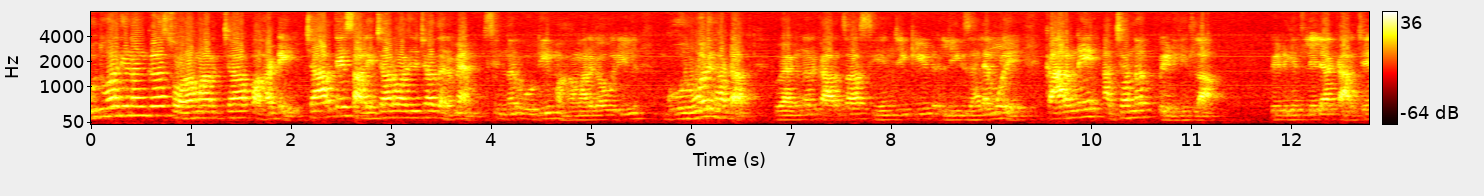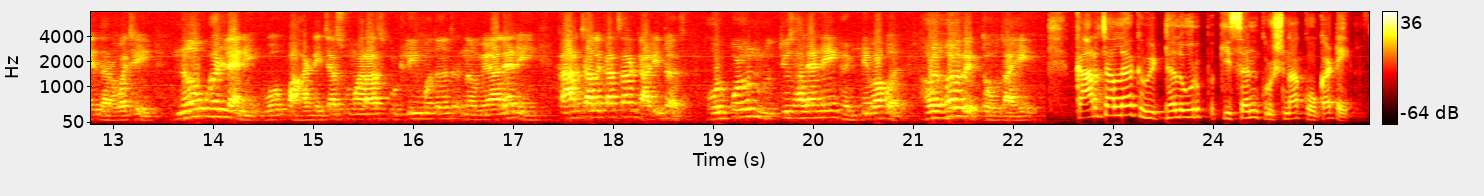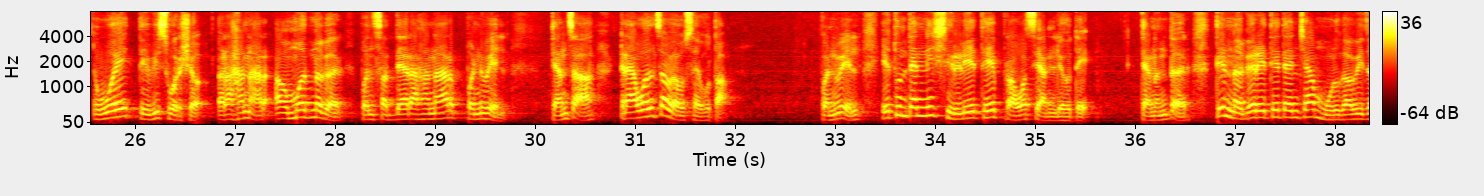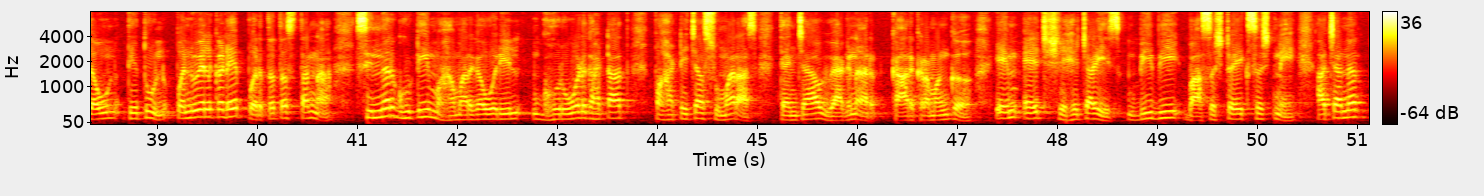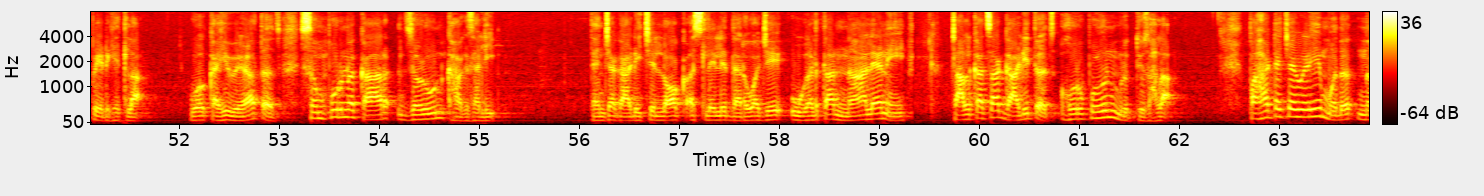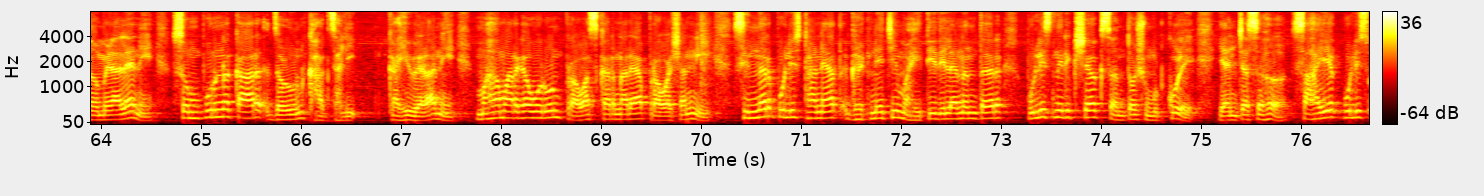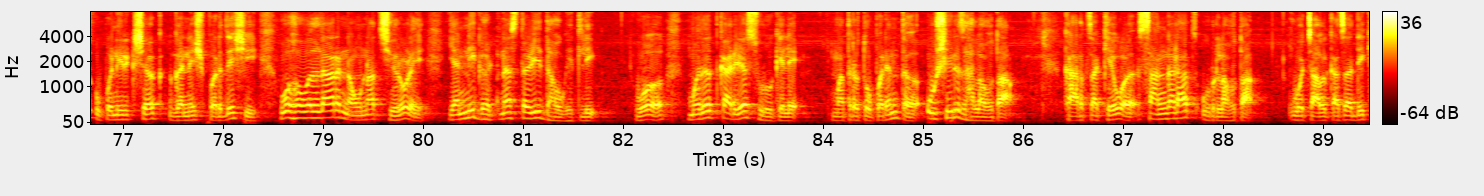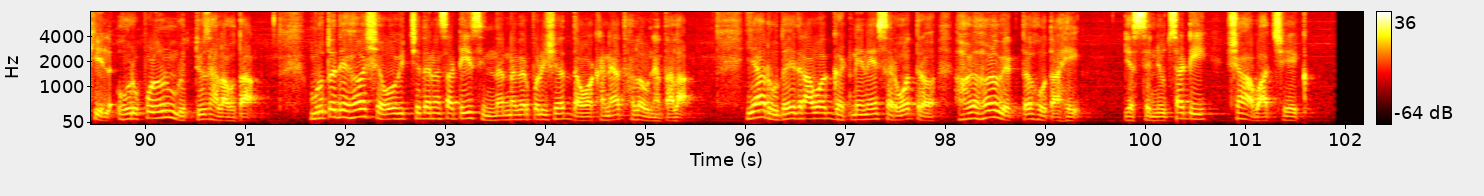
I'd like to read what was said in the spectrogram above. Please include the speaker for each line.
Speaker 1: बुधवार दिनांक सोळा मार्चच्या पहाटे चार ते साडेचार वाजेच्या दरम्यान सिन्नर गोठी महामार्गावरील घोरवड घाटात वॅगनर कारचा सीएनजी किट लीक झाल्यामुळे कारने अचानक पेट घेतला. पेट घेतलेल्या कारचे दरवाजे न उघडल्याने व पहाटेच्या सुमारास कुठली मदत न मिळाल्याने कार चालकाचा गाडीतच होरपळून मृत्यू झाल्याने घटनेबाबत हळहळ व्यक्त होत आहे. कारचालक विठ्ठल उर्फ किसन कृष्णा कोकाटे वय तेवीस वर्ष. राहणार अहमदनगर पण सध्या राहणार पनवेल. त्यांचा ट्रॅव्हलचा व्यवसाय होता. पनवेल येथून त्यांनी शिर्डी येथे प्रवासी आणले होते. त्यानंतर ते नगर येथे त्यांच्या मूळगावी जाऊन तेथून पनवेलकडे परतत असताना सिन्नर घोटी महामार्गावरील घोरवड घाटात पहाटेच्या सुमारास त्यांच्या वॅगनार कार क्रमांक एम एच शेहेचाळीस बी बी बासष्ट एकसष्टने अचानक पेट घेतला. व काही वेळातच संपूर्ण कार जळून खाक झाली. त्यांच्या गाडीचे लॉक असलेले दरवाजे उघडता न आल्याने चालकाचा गाडीतच होरपळून मृत्यू झाला. पहाटेच्या वेळी मदत न मिळाल्याने संपूर्ण कार जळून खाक झाली. काही वेळाने महामार्गावरून प्रवास करणाऱ्या प्रवाशांनी सिन्नर पोलीस ठाण्यात घटनेची माहिती दिल्यानंतर पोलीस निरीक्षक संतोष मुटकुळे यांच्यासह सहाय्यक पोलीस उपनिरीक्षक गणेश परदेशी व हवलदार नवनाथ शिरोळे यांनी घटनास्थळी धाव घेतली. व मदत कार्य सुरू केले. मात्र तोपर्यंत उशीर झाला होता. कारचा केवळ सांगाडाच उरला होता व चालकाचा देखील होरपळून मृत्यू झाला होता. मृतदेह शवविच्छेदनासाठी सिन्नर नगर परिषद दवाखान्यात हलवण्यात आला. या हृदयद्रावक घटनेने सर्वत्र हळहळ व्यक्त होत आहे. एस न्यूजसाठी शहाबाद शेख.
